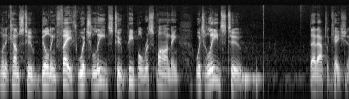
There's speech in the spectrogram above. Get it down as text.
when it comes to building faith, which leads to people responding, which leads to that application.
